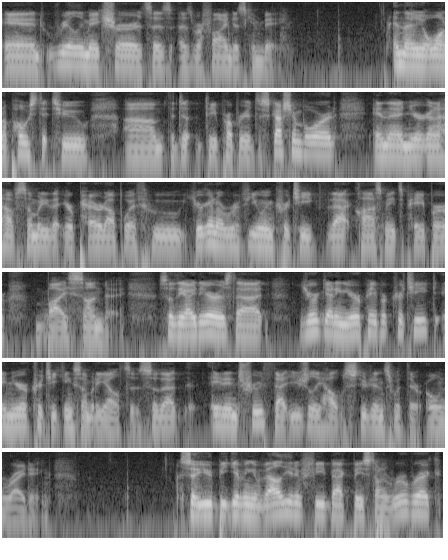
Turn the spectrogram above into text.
And really make sure it's as, as refined as can be and then you'll want to post it to um, the, the appropriate discussion board and then you're going to have somebody that you're paired up with who you're going to review and critique that classmate's paper by Sunday. So the idea is that you're getting your paper critiqued and you're critiquing somebody else's so that it in truth that usually helps students with their own writing. So you'd be giving evaluative feedback based on a rubric,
